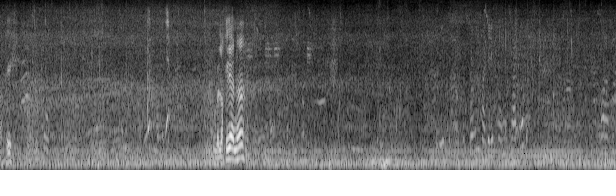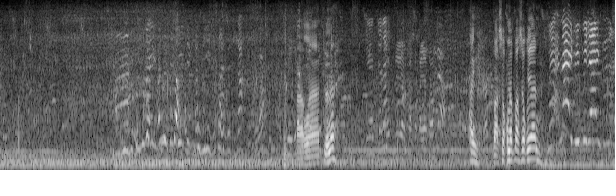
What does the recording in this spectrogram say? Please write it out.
Laki. Malaki yan, ha? Maliit pa masyado. Para sa Ay, ano sa sitik? Ang bilis sa sitik. Pangatlo na. Ay, pasok na pasok yan. May anay, bibilahin ko ng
